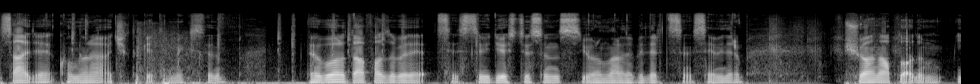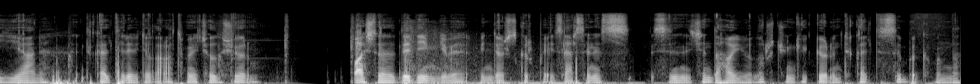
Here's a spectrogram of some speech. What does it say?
Sadece konulara açıklık getirmek istedim. Ve bu arada daha fazla böyle sesli video istiyorsanız yorumlarda belirtirseniz sevinirim. Şu an upload'um iyi yani. Kaliteli videolar atmaya çalışıyorum. Başta da dediğim gibi 1440p izlerseniz sizin için daha iyi olur. Çünkü görüntü kalitesi bakımından.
